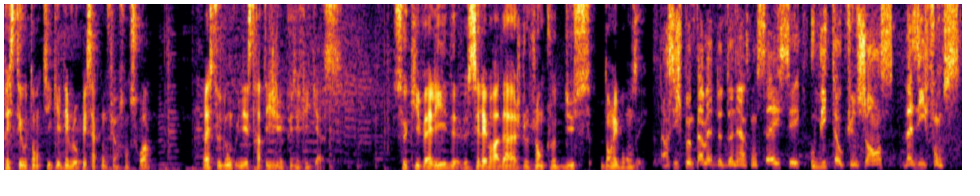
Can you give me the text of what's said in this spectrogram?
Rester authentique et développer sa confiance en soi reste donc une des stratégies les plus efficaces. Ce qui valide le célèbre adage de Jean-Claude Duss dans Les Bronzés. Alors si je peux me permettre de te donner un conseil, c'est oublie que t'as aucune chance, vas-y fonce.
